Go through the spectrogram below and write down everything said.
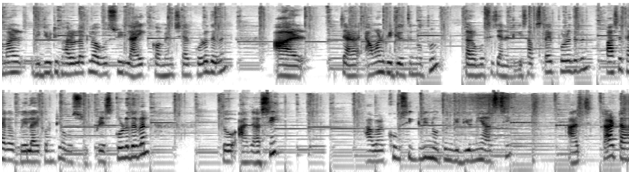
আমার ভিডিওটি ভালো লাগলে অবশ্যই লাইক কমেন্ট শেয়ার করে দেবেন। আর যারা আমার ভিডিওতে নতুন তারা অবশ্যই চ্যানেলটিকে সাবস্ক্রাইব করে দেবেন। পাশে থাকা বেল আইকনটি অবশ্যই প্রেস করে দেবেন। তো আজ আসি। আবার খুব শীঘ্রই নতুন ভিডিও নিয়ে আসছি। আজ টাটা।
